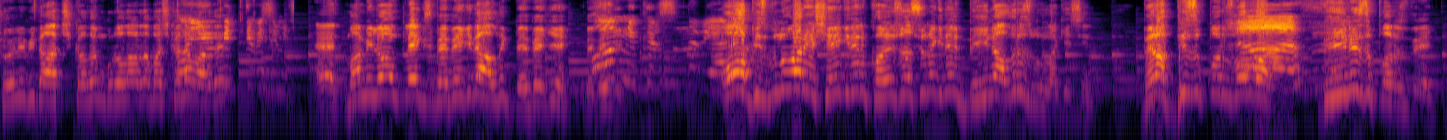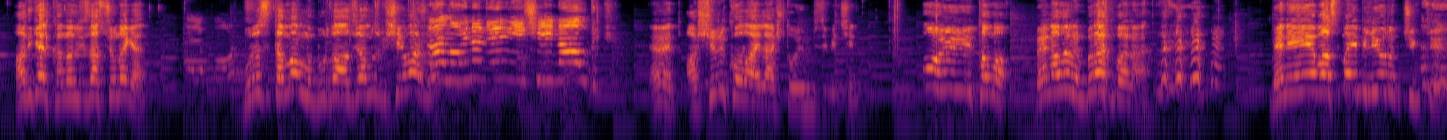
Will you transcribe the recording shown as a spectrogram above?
Şöyle bir daha çıkalım. Buralarda başka ne Oyun vardı? bitti bizim için. Evet mommy longlegs bebegi de aldık. Bebegi. Bebegi. Onun yukarısında bir yer. Aa biz bunu var ya şeye gidelim kanalizasyona gidelim beyni alırız bununla kesin. Berat bir zıplarız valla. Öf. Beyine zıplarız direkt. Hadi gel kanalizasyona gel. Teleport. Burası tamam mı? Burada alacağımız bir şey var mı? Şu an oyunun en iyi şeyini aldık. Evet aşırı kolaylaştı oyun bizim için. Oy tamam ben alırım bırak bana. ben E'ye basmayı biliyorum çünkü.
